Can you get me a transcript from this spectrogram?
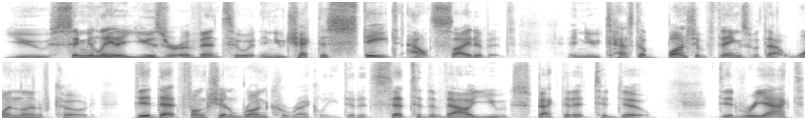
you simulate a user event to it and you check the state outside of it and you test a bunch of things with that one line of code. Did that function run correctly? Did it set to the value you expected it to do? Did React,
